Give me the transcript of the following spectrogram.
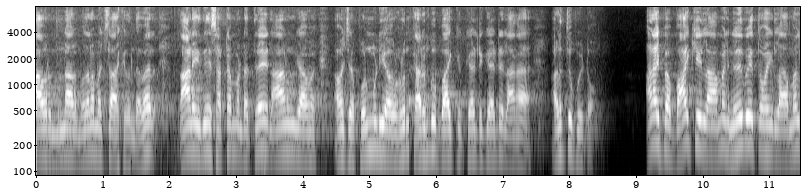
அவர் முன்னாள் முதலமைச்சராக இருந்தவர். நானே இதே சட்டமன்றத்திலே நானும் இங்கே அமைச்சர் பொன்முடி அவர்களும் கரும்பு பாக்கி கேட்டு கேட்டு நாங்கள் அழுத்து போயிட்டோம். ஆனால் இப்போ பாக்கி இல்லாமல் நிலுவைத் தொகை இல்லாமல்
